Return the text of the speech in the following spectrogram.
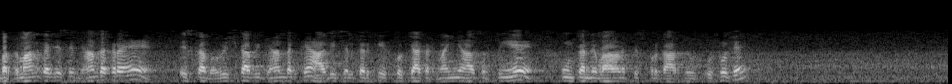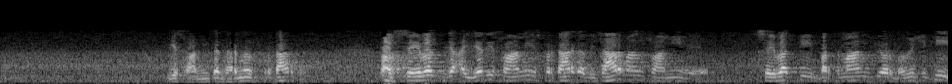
वर्तमान का जैसे ध्यान रख रहे हैं, इसका भविष्य का भी ध्यान रखें, आगे चल करके इसको क्या कठिनाइयाँ आ सकती हैं, उनका निवारण किस प्रकार से उसको सोचें। ये स्वामी का धर्म है उस प्रकार का तो अब सेवक, यदि स्वामी इस प्रकार का विचारवान स्वामी है, सेवक की वर्तमान की और भविष्य की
